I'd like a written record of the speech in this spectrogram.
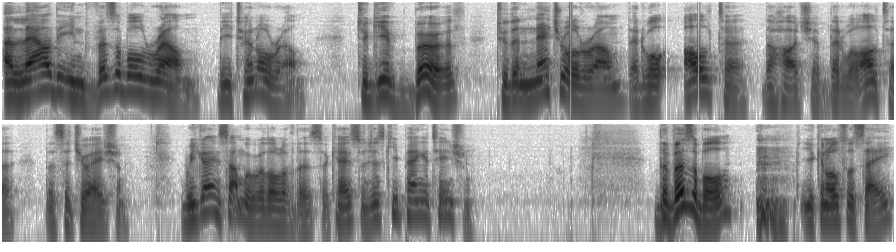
allow the invisible realm, the eternal realm, to give birth to the natural realm that will alter the hardship, that will alter the situation. We're going somewhere with all of this, okay? So just keep paying attention. The visible, you can also say,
